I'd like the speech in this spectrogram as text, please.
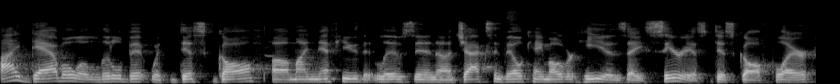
I dabble a little bit with disc golf. Uh, my nephew that lives in uh, Jacksonville came over. He is a serious disc golf player.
